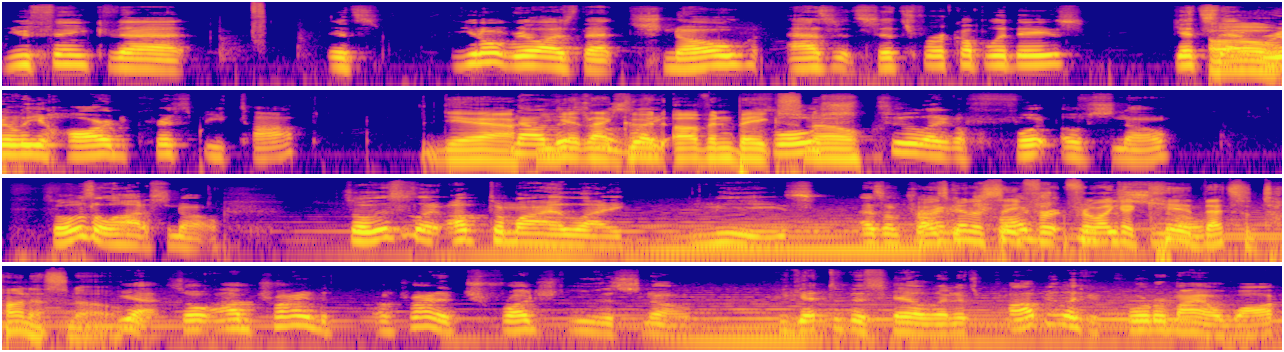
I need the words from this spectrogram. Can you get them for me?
you think that it's you don't realize that snow as it sits for a couple of days gets that Oh. really hard, crispy top. Yeah, Now, you get that good like, oven baked close snow. to like a foot of snow. So it was a lot of snow. So this is like up to my like knees as I'm trying. I was gonna to say for, for like a kid, that's a ton of snow. Yeah, so I'm trying to I'm trying to trudge through the snow to get to this hill, and it's probably like a quarter mile walk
